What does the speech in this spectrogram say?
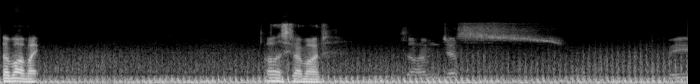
Don't mind, mate. Honestly, don't mind. So I'm just very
